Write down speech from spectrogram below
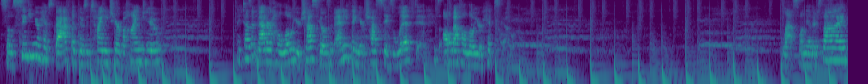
So sinking your hips back like there's a tiny chair behind you. Doesn't matter how low your chest goes. If anything, your chest stays lifted. It's all about how low your hips go. Last one, the other side.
